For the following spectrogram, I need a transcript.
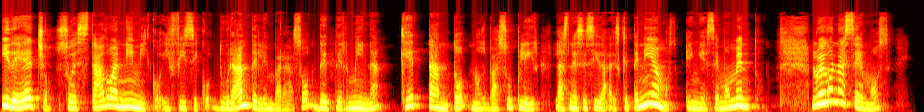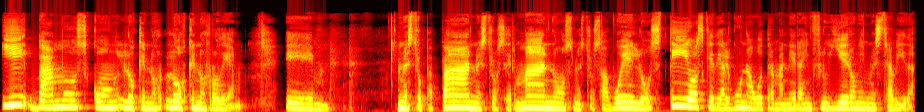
Y de hecho, su estado anímico y físico durante el embarazo determina qué tanto nos va a suplir las necesidades que teníamos en ese momento. Luego nacemos y vamos con lo que los que nos rodean. Eh, nuestro papá, nuestros hermanos, nuestros abuelos, tíos que de alguna u otra manera influyeron en nuestra vida.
